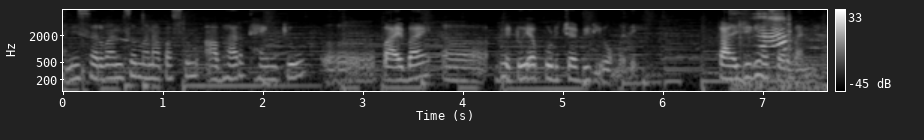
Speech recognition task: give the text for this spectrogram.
आणि सर्वांचं मनापासून आभार. थँक्यू बाय बाय भेटूया पुढच्या व्हिडिओमध्ये. काळजी घ्या सर्वांनी.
